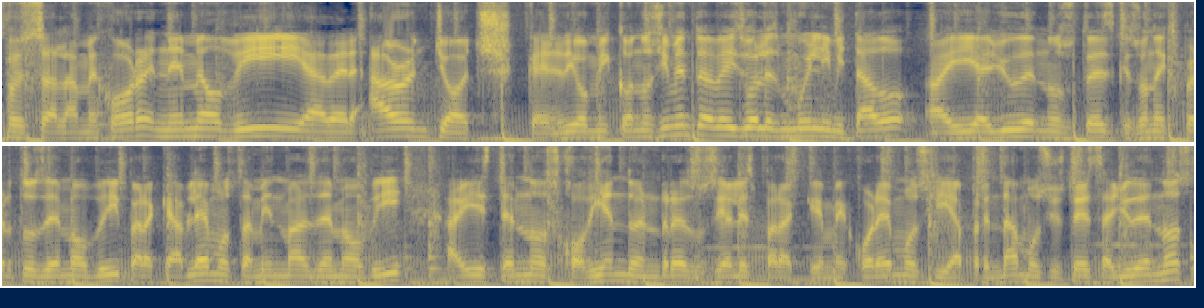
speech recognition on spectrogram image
Pues a lo mejor en MLB, a ver, Aaron Judge, que digo, mi conocimiento de béisbol es muy limitado. Ahí ayúdenos ustedes que son expertos de MLB para que hablemos también más de MLB. Ahí esténnos jodiendo en redes sociales para que mejoremos y aprendamos y ustedes ayúdennos.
